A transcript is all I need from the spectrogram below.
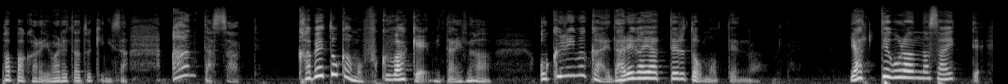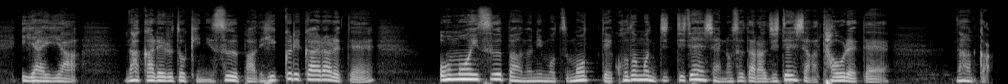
パパから言われた時にさ、あんたさ、って、壁とかも拭くわけみたいな。送り迎え誰がやってると思ってんの？やってごらんなさいって。いやいや、泣かれる時にスーパーでひっくり返られて、重いスーパーの荷物持って子供自転車に乗せたら自転車が倒れて、なんか、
